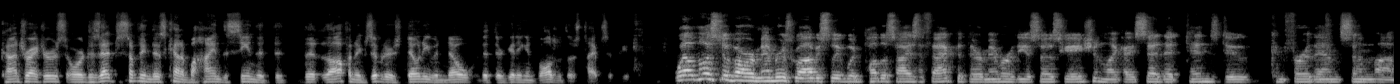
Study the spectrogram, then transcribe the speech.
contractors, or does that something that's kind of behind the scene that, that, that often exhibitors don't even know that they're getting involved with those types of people? Well, most of our members will obviously would publicize the fact that they're a member of the association. Like I said, that tends to confer them some uh,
